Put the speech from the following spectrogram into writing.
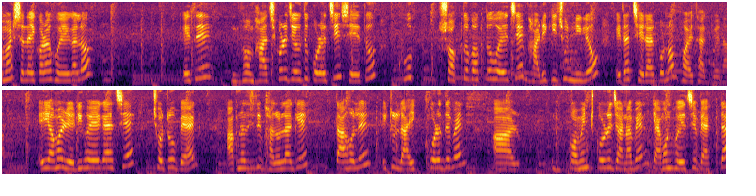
আমার সেলাই করা হয়ে গেল। এতে ভাঁজ করে যেহেতু করেছি, সেহেতু খুব শক্তপক্ত হয়েছে, ভারী কিছু নিলেও এটা ছেঁড়ার কোনো ভয় থাকবে না। এই আমার রেডি হয়ে গেছে, ছোট ব্যাগ আপনাদের যদি ভালো লাগে, তাহলে একটু লাইক করে দেবেন আর কমেন্ট করে জানাবেন কেমন হয়েছে ব্যাগটা।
